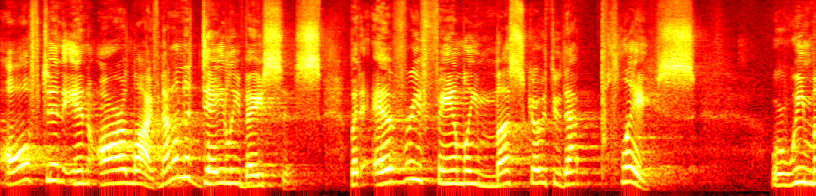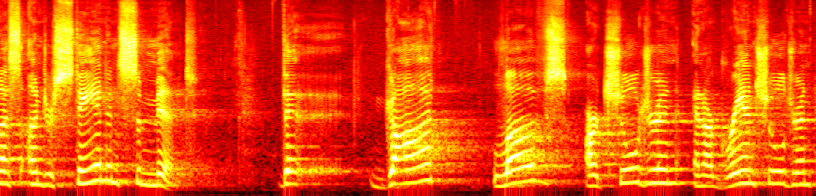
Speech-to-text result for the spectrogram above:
often in our life, not on a daily basis, but every family must go through that place where we must understand and submit that God loves our children and our grandchildren,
